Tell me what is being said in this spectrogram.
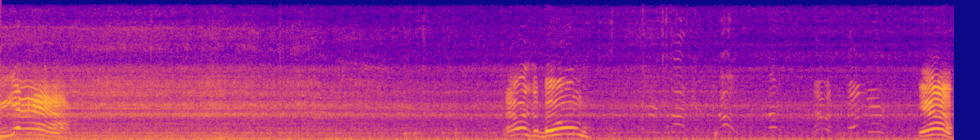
yeah! That was a boom. Oh, no, that was thunder? Yeah.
